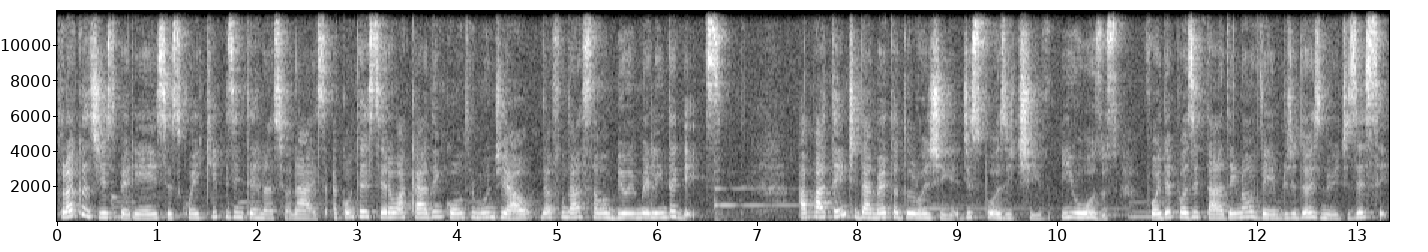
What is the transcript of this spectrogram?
Trocas de experiências com equipes internacionais aconteceram a cada encontro mundial da Fundação Bill e Melinda Gates. A patente da metodologia, dispositivo e usos foi depositada em novembro de 2016.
